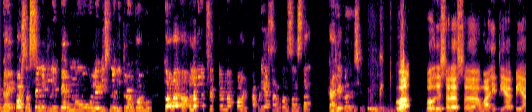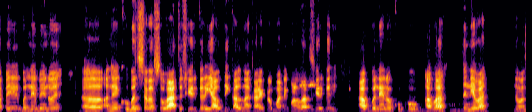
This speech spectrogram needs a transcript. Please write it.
ડાયપર્સ સેનિટરી પેડનું લેડીઝને વિતરણ કરવું તો આવા અલગ અલગ સેક્ટરમાં પણ આપણી આ સાંત્વન સંસ્થા કાર્ય કરે છે. વાહ. બહુ જ સરસ માહિતી આપી આપે બંને બહેનોએ. અને ખૂબ જ સરસ વાત શેર કરી. આવતીકાલના કાર્યક્રમ માટે પણ વાત શેર કરી. આપ બંનેનો ખૂબ ખૂબ આભાર. ધન્યવાદ. નમસ્કાર.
